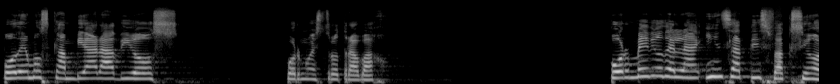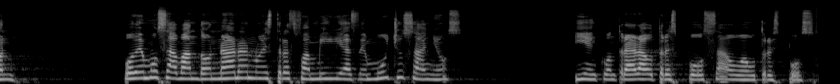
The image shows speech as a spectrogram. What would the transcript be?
podemos cambiar a Dios por nuestro trabajo. Por medio de la insatisfacción podemos abandonar a nuestras familias de muchos años y encontrar a otra esposa o a otro esposo.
